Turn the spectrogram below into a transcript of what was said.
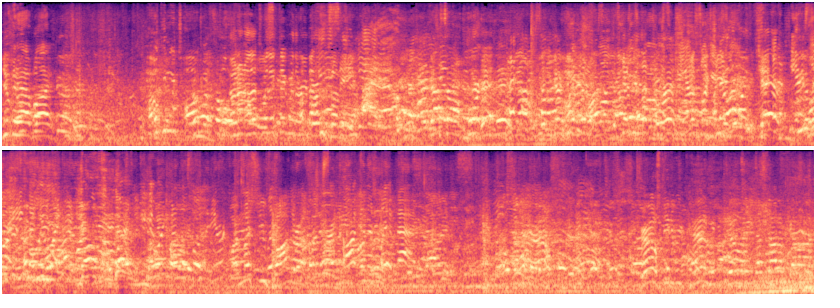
You can have life. How can you talk about No, no, no, that's where they think we're the rebounding comes in. That's how important it is. It's gonna be left to rest, just like Unless you bother us, and then play it back. Girls need to repent. We can kill it. That's not of God.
